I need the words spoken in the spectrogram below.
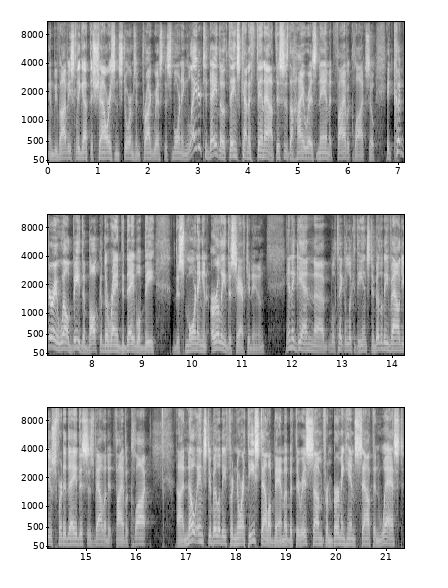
And we've obviously got the showers and storms in progress this morning. Later today, though, things kind of thin out. This is the high res NAM at 5 o'clock, so it could very well be the bulk of the rain today will be this morning and early this afternoon. And again, uh, we'll take a look at the instability values for today. This is valid at 5 o'clock. Uh, no instability for northeast Alabama, but there is some from Birmingham south and west.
